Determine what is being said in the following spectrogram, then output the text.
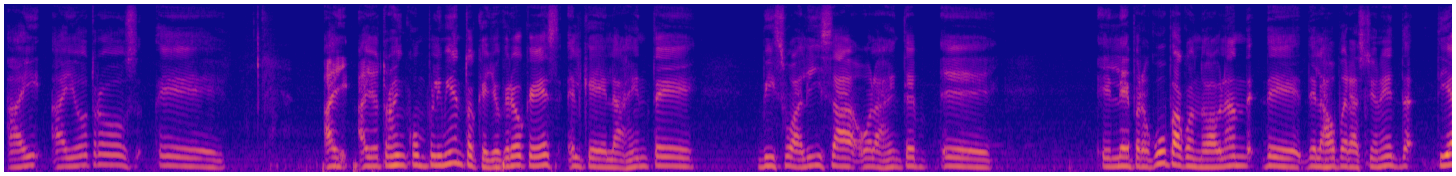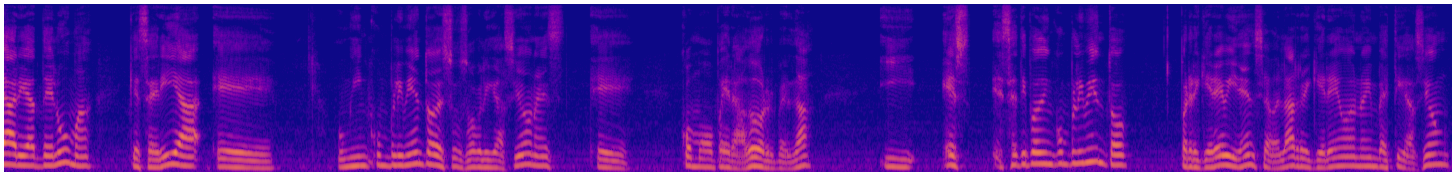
Hay, hay otros eh, hay, hay otros incumplimientos que yo creo que es el que la gente visualiza o la gente eh, eh, le preocupa cuando hablan de, las operaciones diarias de Luma, que sería eh, un incumplimiento de sus obligaciones como operador, ¿verdad? Y es, ese tipo de incumplimiento pues, requiere evidencia, ¿verdad? Requiere una investigación,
